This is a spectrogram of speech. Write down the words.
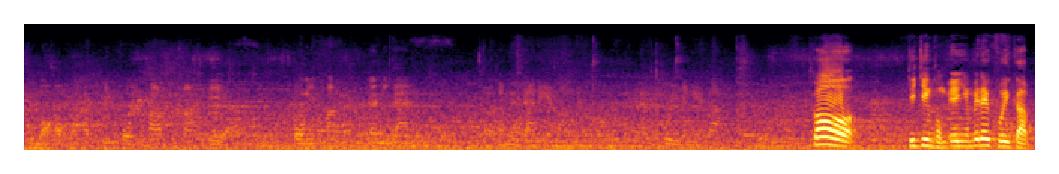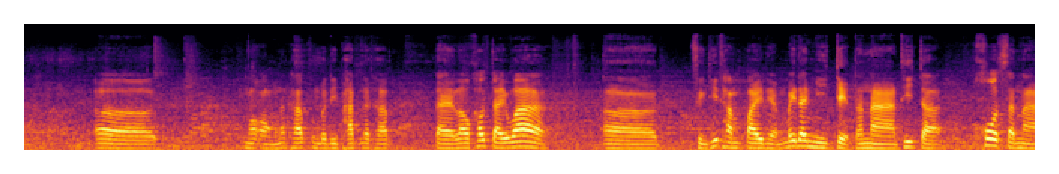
คุณหมอของนะครับที่โพสต์ภาพสามเดียวตรงนี้พักได้มีการเอ่อดำเนินการยังไงบ้างคุยกันยังไงบ้าง ก็ จริงๆ ผมเองยังไม่ได้คุยกับหมออ๋องนะครับ คุณบดิพัฒน์นะครับ แต่เราเข้าใจว่าสิ่งที่ทำไปเนี่ยไม่ได้มีเจตนาที่จะโฆษณา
